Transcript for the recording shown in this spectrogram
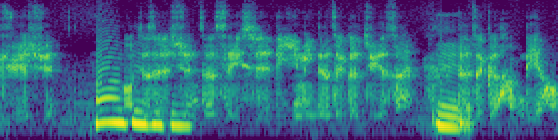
决选。嗯，就是选择谁是第一名的这个决赛的这个行列哈。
